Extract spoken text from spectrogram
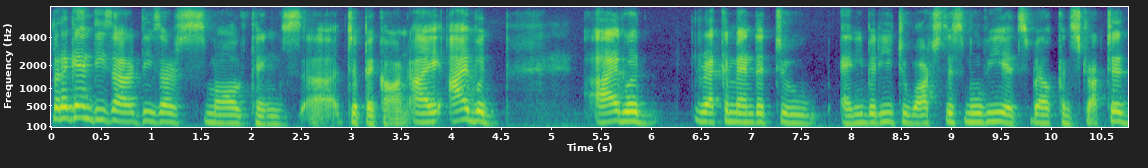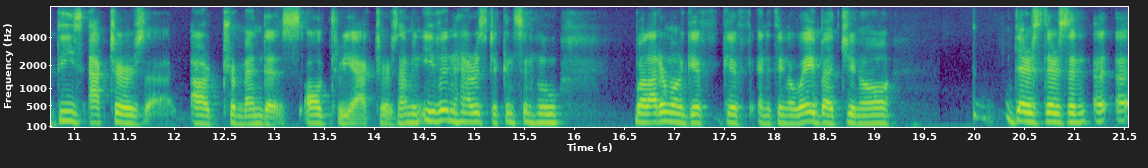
But again, these are these are small things uh, to pick on. I I would I would recommend it to anybody to watch this movie. It's well constructed. These actors are tremendous, all three actors. I mean, even Harris Dickinson, who, well, I don't want to give give anything away, but you know, there's there's an a, a,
